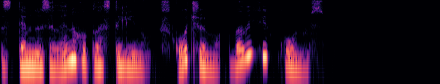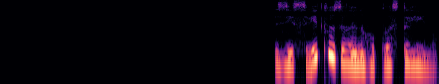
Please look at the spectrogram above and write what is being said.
З темно-зеленого пластиліну скочуємо великий конус. Зі світло-зеленого пластиліну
